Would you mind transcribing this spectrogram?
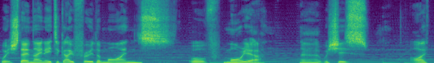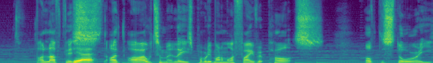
which then they need to go through the mines of Moria, uh, which is I I love this. Yeah. I, I ultimately it's probably one of my favourite parts of the story,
